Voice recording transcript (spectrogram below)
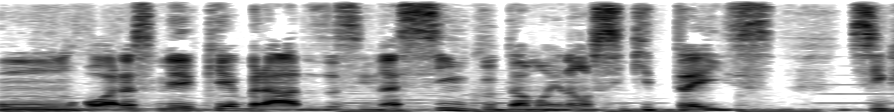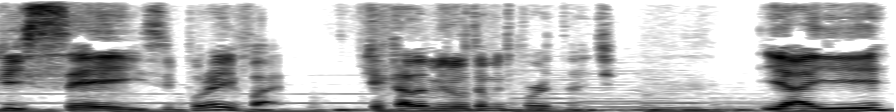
com horas meio quebradas, assim. Não é 5 da manhã, não, 5 e 3, 5 e 6 e por aí vai. Porque cada minuto é muito importante. E aí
